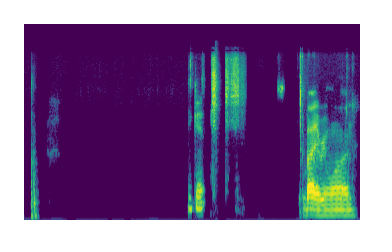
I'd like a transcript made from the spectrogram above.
Take it. Bye, everyone.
